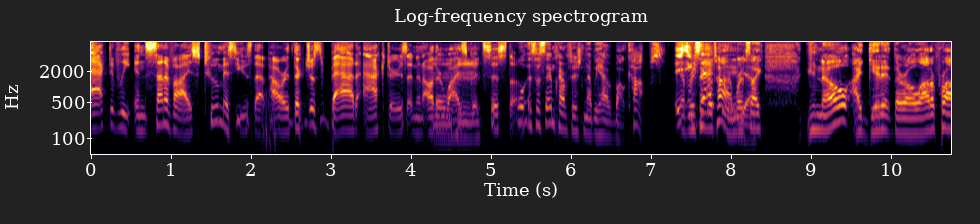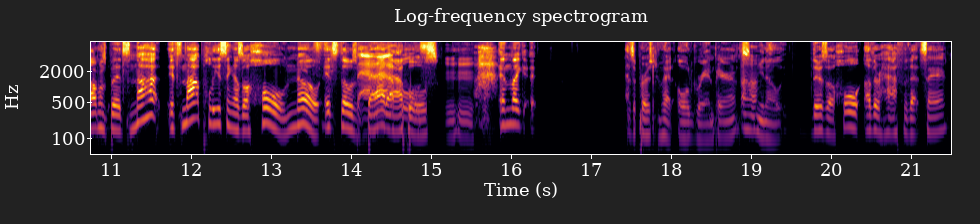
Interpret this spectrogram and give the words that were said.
actively incentivized to misuse that power. They're just bad actors in an otherwise mm-hmm. good system. Well, it's the same conversation that we have about cops every single time, where it's Yeah. like, you know, I get it. There are a lot of problems, but it's not. It's not policing as a whole. No, it's, those bad bad, apples. apples. Mm-hmm. And like, as a person who had old grandparents, Uh-huh. you know, there's a whole other half of that saying.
